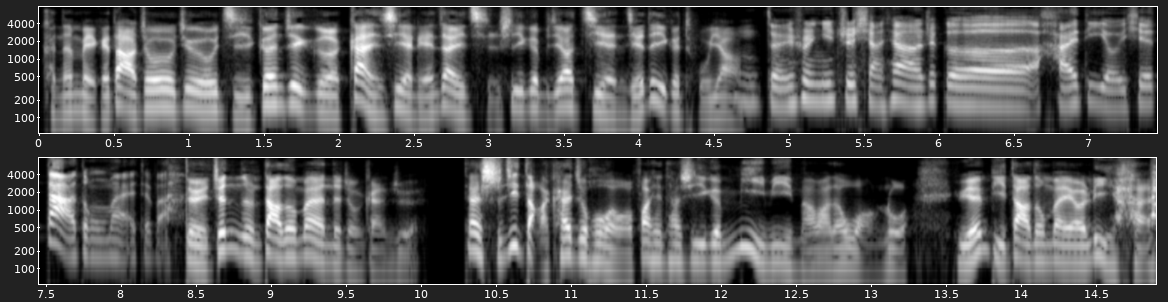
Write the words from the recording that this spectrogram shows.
可能每个大洲就有几根这个干线连在一起，是一个比较简洁的一个图样。嗯，等于说你只想象这个海底有一些大动脉，对吧？对，真的那种大动脉那种感觉。但实际打开之后啊，我发现它是一个密密麻麻的网络，远比大动脉要厉害。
